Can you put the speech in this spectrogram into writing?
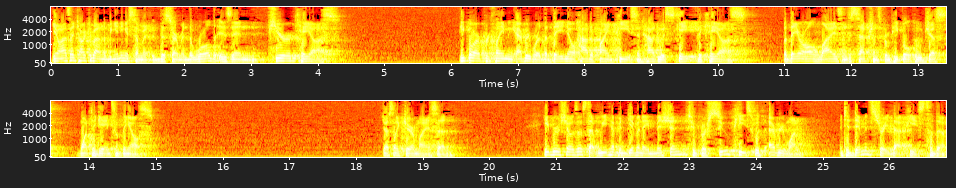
You know, as I talked about in the beginning of this sermon, the world is in pure chaos. People are proclaiming everywhere that they know how to find peace and how to escape the chaos, but they are all lies and deceptions from people who just want to gain something else. Just like Jeremiah said. Hebrews shows us that we have been given a mission to pursue peace with everyone and to demonstrate that peace to them.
